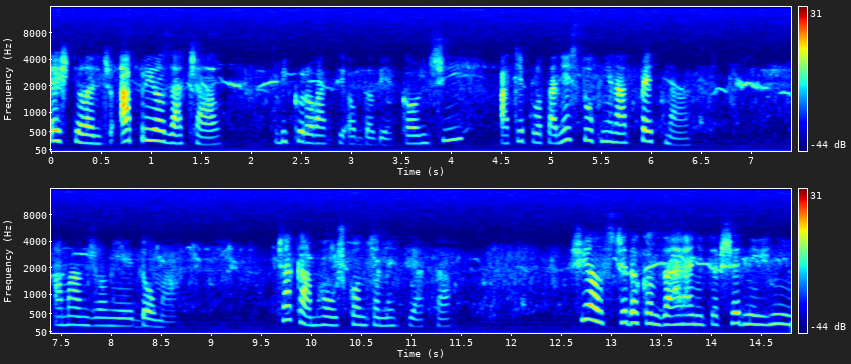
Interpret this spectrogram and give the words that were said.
Ešte len čo apríl začal. Vykurovacie obdobie končí a teplota nestúpne nad 15. A manžel nie je doma. Čakám ho už koncom mesiaca. Šiel s čedokom za hranice všedných dní.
